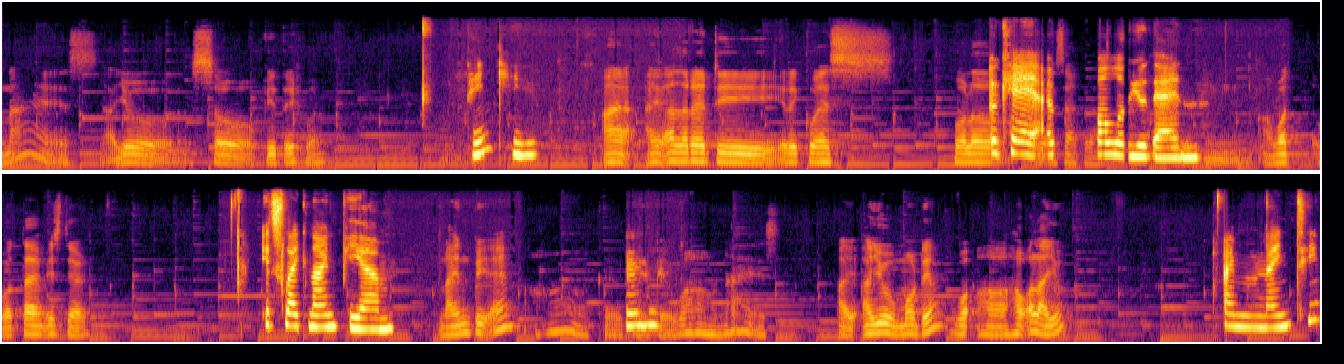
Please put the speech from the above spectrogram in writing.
Hmm, nice. Are you so beautiful? Thank you. I I already request follow. Okay, I follow you then. Hmm, uh, What what time is there? It's like 9 p.m. 9 p.m. Oh, okay, okay, Mhm. okay. Wow, nice. Are, are you model? What, uh, how old are you? I'm 19.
